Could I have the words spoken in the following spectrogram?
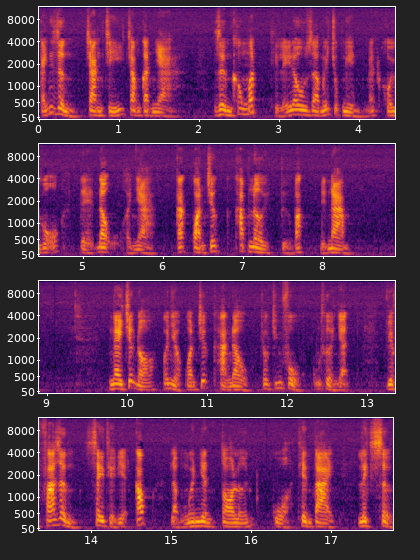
cánh rừng trang trí trong căn nhà. Rừng không mất thì lấy đâu ra mấy chục nghìn mét khối gỗ để đậu ở nhà các quan chức khắp nơi từ Bắc đến Nam. Ngay trước đó, có nhiều quan chức hàng đầu trong chính phủ cũng thừa nhận việc phá rừng, xây thủy điện cóc là một nguyên nhân to lớn của thiên tai, lịch sử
